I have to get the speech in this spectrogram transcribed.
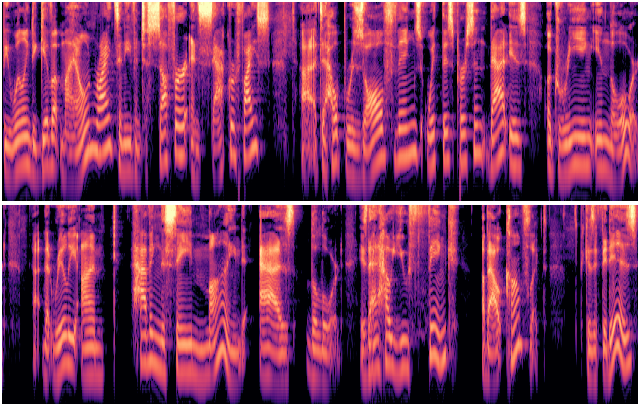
be willing to give up my own rights and even to suffer and sacrifice uh, to help resolve things with this person, that is agreeing in the Lord. Uh, that really I'm having the same mind as the Lord. Is that how you think about conflict? Because if it is,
